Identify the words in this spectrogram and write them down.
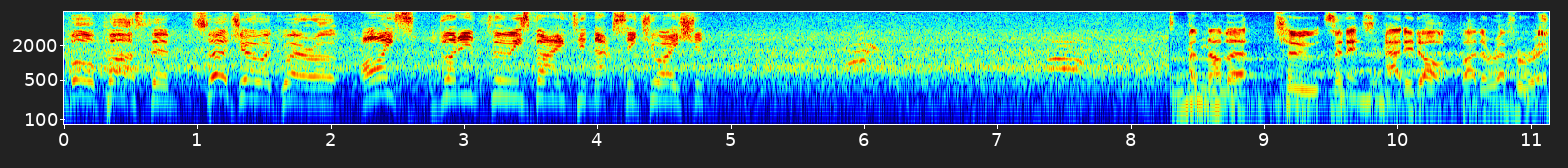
the ball past him. Sergio Aguero. Ice running through his veins in that situation. Another two minutes added on by the referee.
